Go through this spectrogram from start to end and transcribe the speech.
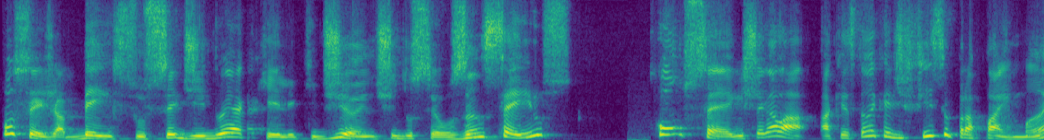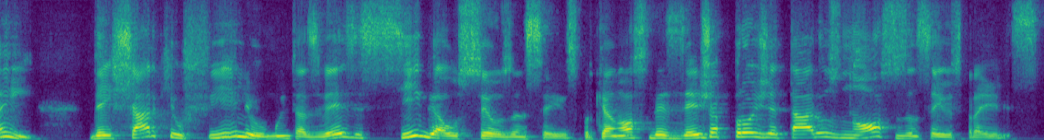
Ou seja, bem sucedido é aquele que, diante dos seus anseios, consegue chegar lá. A questão é que é difícil para pai e mãe deixar que o filho, muitas vezes, siga os seus anseios, porque o nosso desejo é projetar os nossos anseios para eles,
